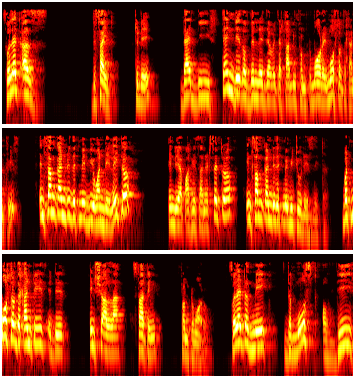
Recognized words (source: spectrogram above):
So let us decide today that these 10 days of Dhul Hijjah which are starting from tomorrow in most of the countries, in some countries it may be one day later, India, Pakistan, etc. In some countries it may be two days later. But most of the countries it is inshallah starting from tomorrow. So let us make the most of these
